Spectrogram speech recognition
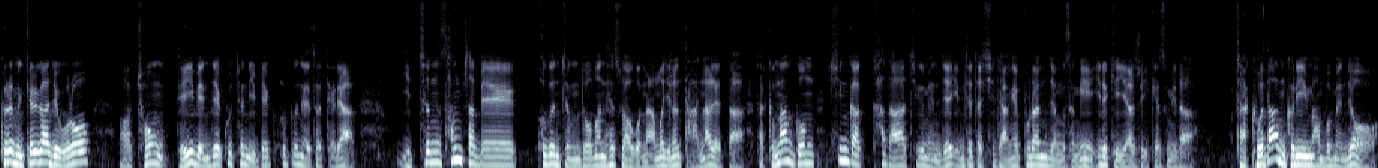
그러면 결과적으로 어, 총 대위 변제 9,200억 원에서 대략 2,300억 원 정도만 해소하고 나머지는 다 날렸다. 자, 그만큼 심각하다. 지금 현재 임대차 시장의 불안정성이 이렇게 이해할 수 있겠습니다. 자, 그 다음 그림 한번 보면요.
